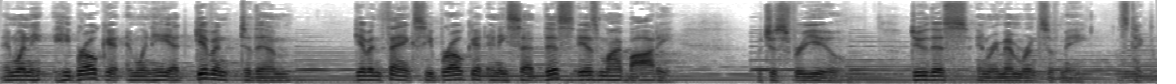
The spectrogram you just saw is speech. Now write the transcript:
and when he, broke it, and when he had given to them, given thanks, he broke it, and he said, This is my body, which is for you. Do this in remembrance of me. Let's take the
